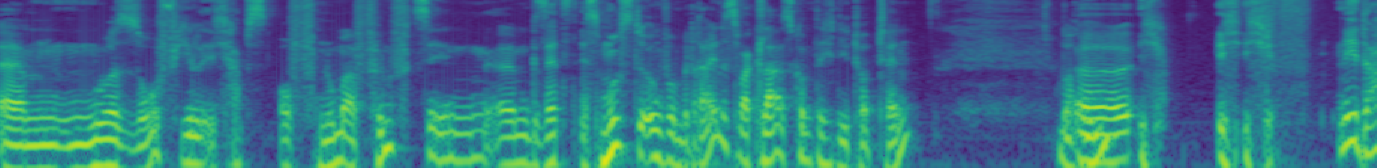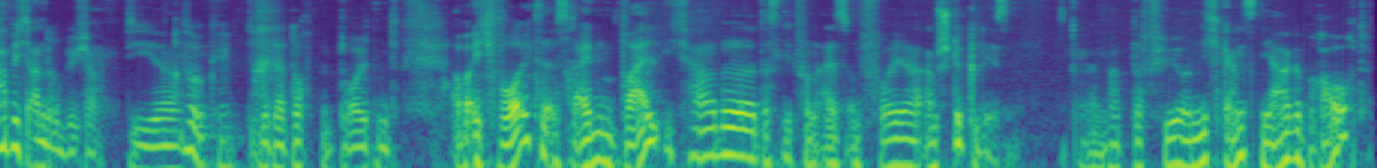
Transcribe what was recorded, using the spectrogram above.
Ähm, nur so viel. Ich habe es auf Nummer 15 ähm, gesetzt. Es musste irgendwo mit rein. Es war klar, es kommt nicht in die Top 10. Warum? Äh, ich, ich, ich, nee, da habe ich andere Bücher, die, so, okay. die mir da doch bedeutend. Aber ich wollte es reinnehmen, weil ich habe das Lied von Eis und Feuer am Stück gelesen. Ähm, habe dafür nicht ganz ein Jahr gebraucht.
